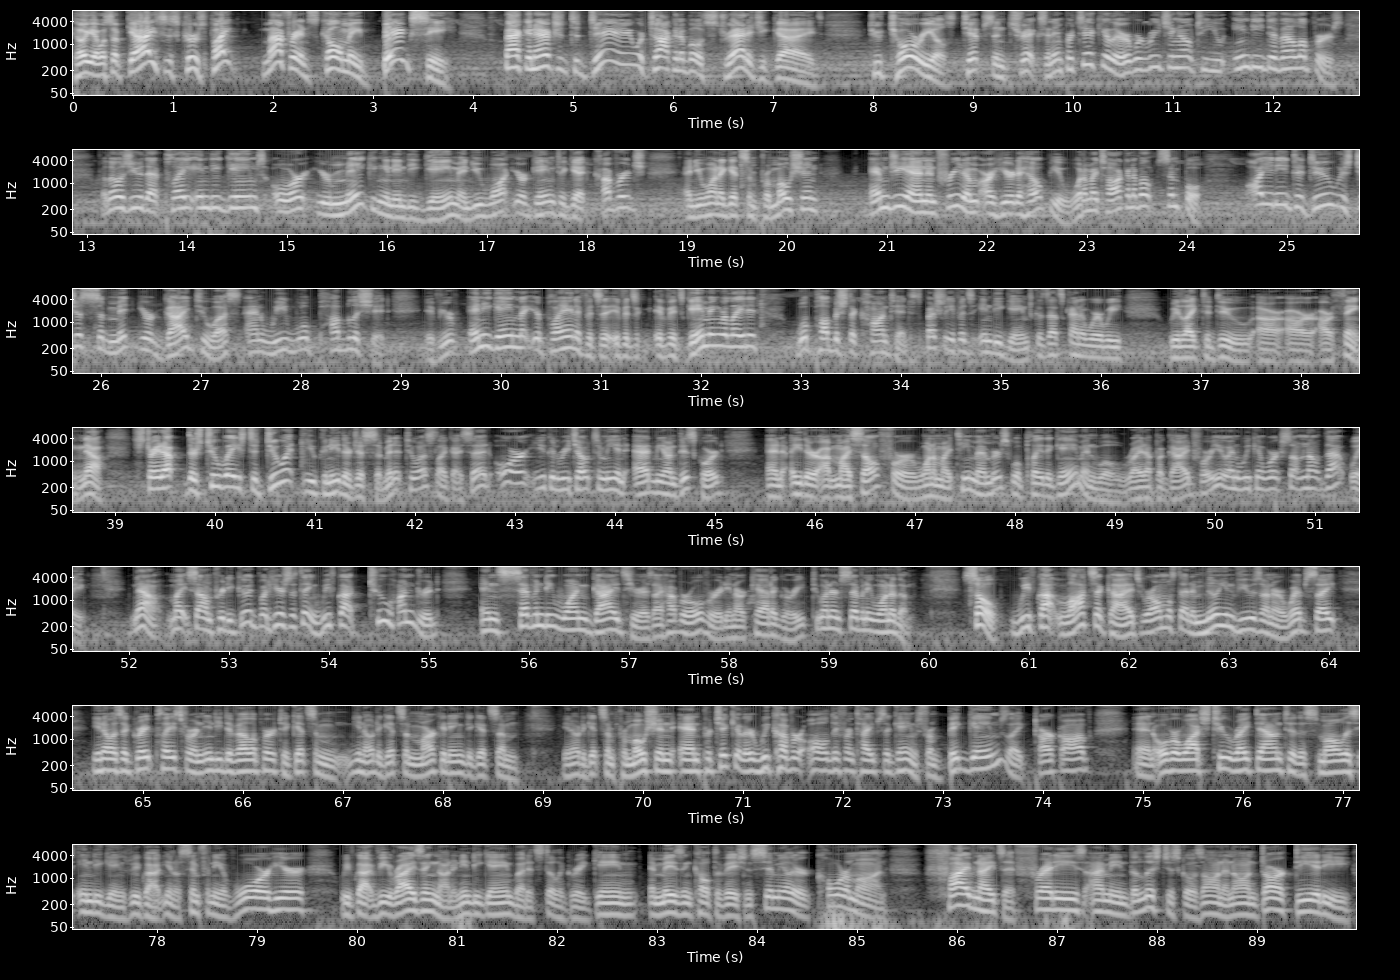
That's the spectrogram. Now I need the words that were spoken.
Hell yeah, what's up guys? This is Curse Pike. My friends call me Big C. Back in action today, we're talking about strategy guides, tutorials, tips and tricks, and in particular, we're reaching out to you indie developers. For those of you that play indie games or you're making an indie game and you want your game to get coverage and you want to get some promotion, MGN and Freedom are here to help you. What am I talking about? Simple all you need to do is just submit your guide to us and we will publish it. If you're any game that you're playing, if it's a, if it's a, if it's gaming related, we'll publish the content, especially if it's indie games because that's kind of where we we like to do our, our, our thing. Now, straight up, there's two ways to do it. You can either just submit it to us, like I said, or you can reach out to me and add me on Discord and either uh, myself or one of my team members will play the game and we'll write up a guide for you and we can work something out that way. Now, it might sound pretty good, but here's the thing. We've got 271 guides here as I hover over it in our category, 271 of them. So we've got lots of guides. We're almost at a million views on our website. You know, it's a great place for an indie developer to get some, you know, to get some marketing, to get some you know, to get some promotion. And particular, we cover all different types of games, from big games like Tarkov and Overwatch 2, right down to the smallest indie games. We've got, you know, Symphony of War here. We've got V Rising, not an indie game, but it's still a great game. Amazing Cultivation Simulator, Coromon, Five Nights at Freddy's. I mean, the list just goes on and on. Dark Deity.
